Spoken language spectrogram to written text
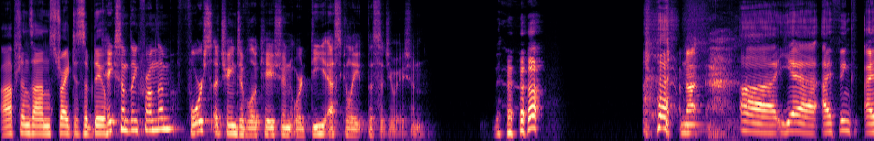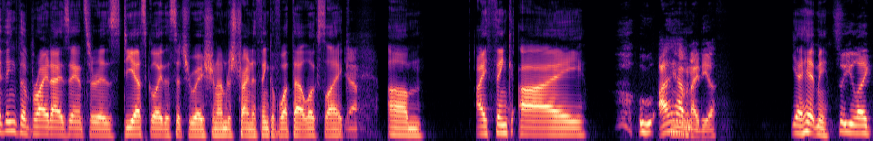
options on strike to subdue? Take something from them, force a change of location, or de-escalate the situation. I'm not. uh, yeah, I think I think the bright eyes answer is de-escalate the situation. I'm just trying to think of what that looks like. Yeah. Um, I think I Ooh, I have Hmm. an idea. yeah hit me. So you like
